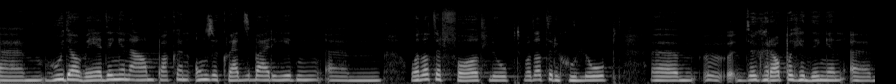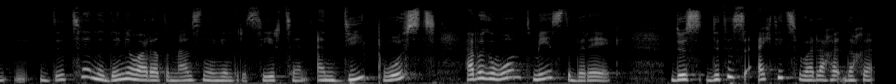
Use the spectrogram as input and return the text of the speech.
Um, hoe dat wij dingen aanpakken, onze kwetsbaarheden, um, wat dat er fout loopt, wat dat er goed loopt, um, de grappige dingen. dit zijn de dingen waar dat de mensen in geïnteresseerd zijn. En die posts hebben gewoon het meeste bereik. Dus dit is echt iets waar dat je, dat je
